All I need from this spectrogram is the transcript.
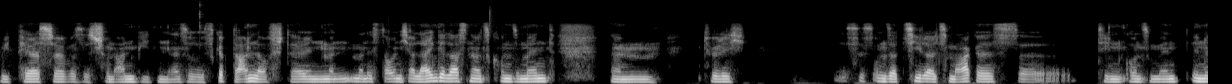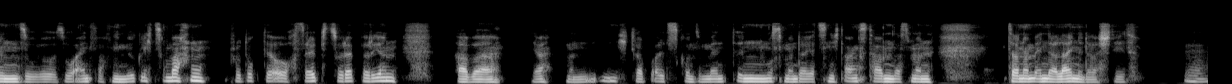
Repair-Services schon anbieten. Also es gibt da Anlaufstellen, man, man ist auch nicht alleingelassen als Konsument. Ähm, natürlich es ist unser Ziel als Marke, es äh, den KonsumentInnen so, so einfach wie möglich zu machen, Produkte auch selbst zu reparieren. Aber ja, man, ich glaube, als Konsumentin muss man da jetzt nicht Angst haben, dass man dann am Ende alleine dasteht. Mhm.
